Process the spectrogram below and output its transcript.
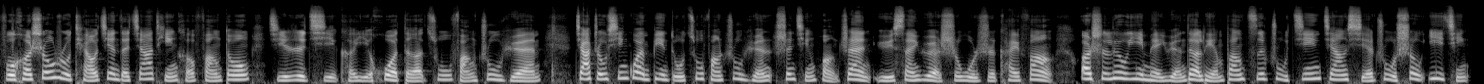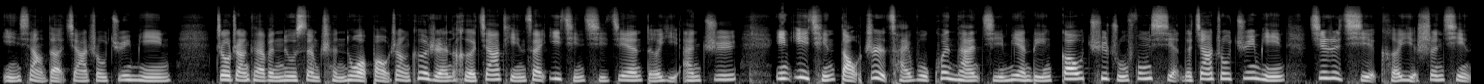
符合收入条件的家庭和房东即日起可以获得租房助援。加州新冠病毒租房助援申请网站于三月十五日开放，二十六亿美元的联邦资助金将协助受疫情影响的加州居民。州长 Gavin Newsom 承诺保障个人和家庭在疫情期间得以安居。因疫情导致财务困难及面临高驱逐风险的加州居民，即日起可以申请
